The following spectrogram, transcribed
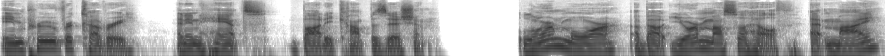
improve recovery, and enhance body composition. Learn more about your muscle health at myhmb.com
